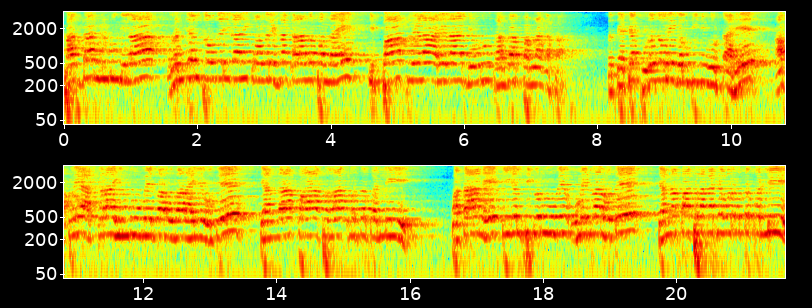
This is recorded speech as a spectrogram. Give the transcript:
खासदार निवडून दिला. रंजन चौधरीला आणि काँग्रेसला कळालं पण नाही की पाच वेळा आलेला निवडून खासदार पडला कसा. तर त्याच्या पुढे जाऊन एक गमतीची गोष्ट आहे. आपले अकरा हिंदू उमेदवार उभा राहिले होते. त्यांना पाच लाख मतं पडली. पठाण हे टीएमसी कडून उमे- उमेदवार होते. त्यांना पाच लाखाच्या वर मतं पडली.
